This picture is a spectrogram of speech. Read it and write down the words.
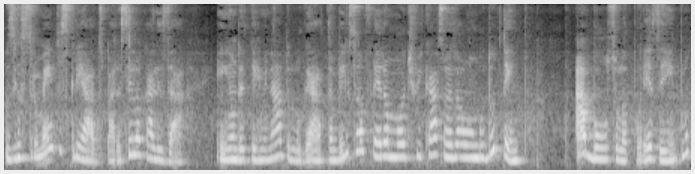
Os instrumentos criados para se localizar em um determinado lugar também sofreram modificações ao longo do tempo. A bússola, por exemplo,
